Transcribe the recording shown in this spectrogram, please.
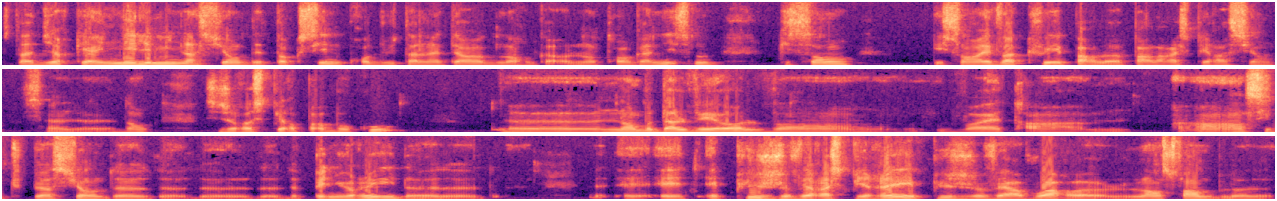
C'est-à-dire qu'il y a une élimination des toxines produites à l'intérieur de notre organisme qui sont, qui sont évacuées par, le, par la respiration. Donc, si je respire pas beaucoup, euh, nombre d'alvéoles vont, vont être en, situation de, de, de, de pénurie, et, plus je vais respirer, et plus je vais avoir euh, l'ensemble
